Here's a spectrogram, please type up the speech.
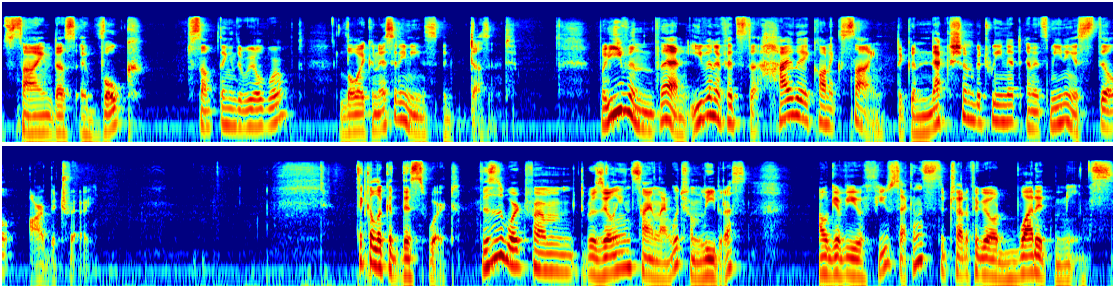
sign does evoke something in the real world. Low iconicity means it doesn't. But even then, even if it's the highly iconic sign, the connection between it and its meaning is still arbitrary. Take a look at this word. This is a word from the Brazilian Sign Language, from Libras. I'll give you a few seconds to try to figure out what it means.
